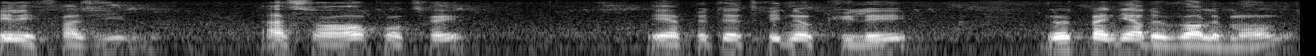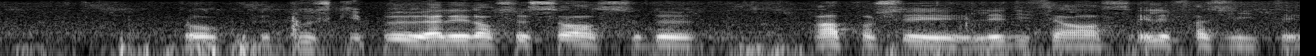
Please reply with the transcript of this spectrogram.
et les fragiles à se rencontrer et à peut-être inoculer notre manière de voir le monde. Donc tout ce qui peut aller dans ce sens de rapprocher les différences et les fragilités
